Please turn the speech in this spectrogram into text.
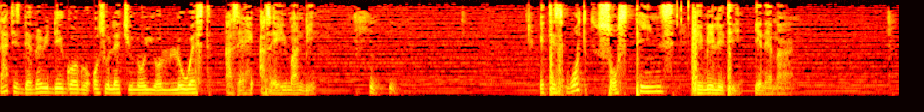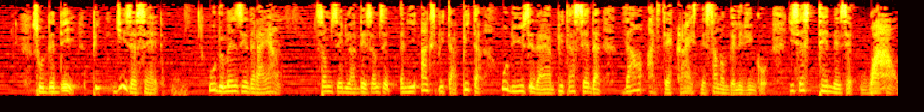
that is the very day God will also let you know your lowest as a as a human being. it is what sustains humility in a man. So the day Jesus said, Who do men say that I am? Some said you are this, some said, and he asked Peter, Peter, who do you say that I am? Peter said that thou art the Christ, the Son of the living God. Jesus turned and said, Wow.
